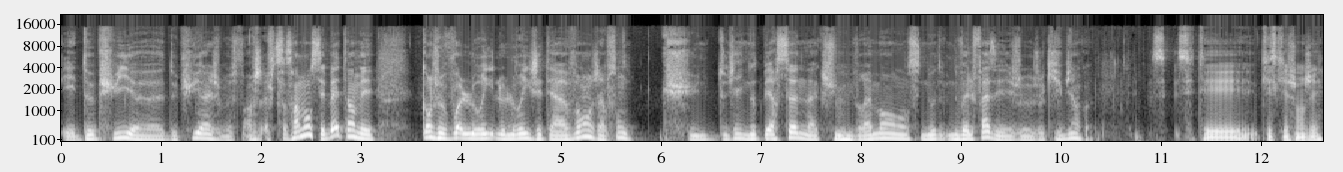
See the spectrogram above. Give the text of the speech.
et depuis, euh, depuis là, je me, enfin, je- sincèrement, c'est bête, hein, mais quand je vois le Laurie, le Laurie que j'étais avant, j'ai l'impression que je deviens une autre personne, là, que je suis Mm. vraiment dans une autre- nouvelle phase et je, je kiffe bien, quoi. C'était qu'est-ce qui a changé?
